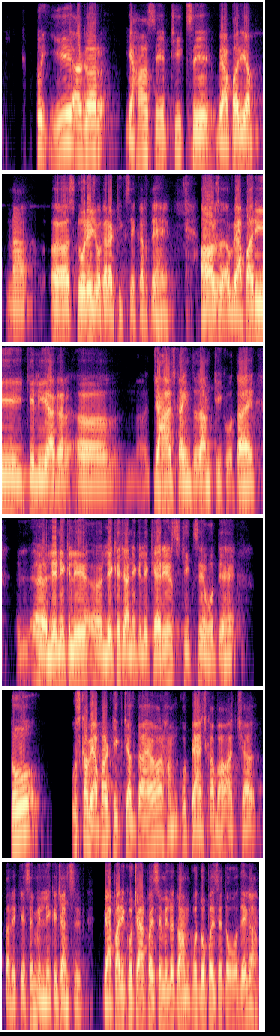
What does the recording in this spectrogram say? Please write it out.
तो ये अगर यहाँ से ठीक से व्यापारी अपना स्टोरेज वगैरह ठीक से करते हैं और व्यापारी के लिए अगर जहाज़ का इंतज़ाम ठीक होता है लेने के लिए लेके जाने के लिए कैरियर्स ठीक से होते हैं तो उसका व्यापार ठीक चलता है और हमको प्याज का भाव अच्छा तरीके से मिलने के चांसेस व्यापारी को चार पैसे मिले तो हमको दो पैसे तो वो देगा।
